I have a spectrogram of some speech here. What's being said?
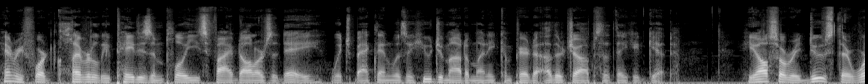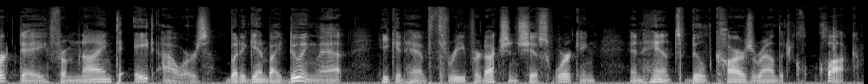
Henry Ford cleverly paid his employees $5 a day, which back then was a huge amount of money compared to other jobs that they could get. He also reduced their workday from 9 to 8 hours, but again by doing that, he could have three production shifts working and hence build cars around the cl clock.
